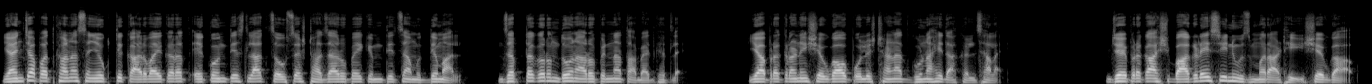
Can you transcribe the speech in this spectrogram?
यांच्या पथकानं संयुक्त कारवाई करत एकोणतीस लाख चौसष्ट हजार रुपये किमतीचा मुद्देमाल जप्त करून दोन आरोपींना ताब्यात घेतलंय. या प्रकरणी शेवगाव पोलीस ठाण्यात गुन्हाही दाखल झालाय. Jayprakash Bagde C news Marathi Shevgaon.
